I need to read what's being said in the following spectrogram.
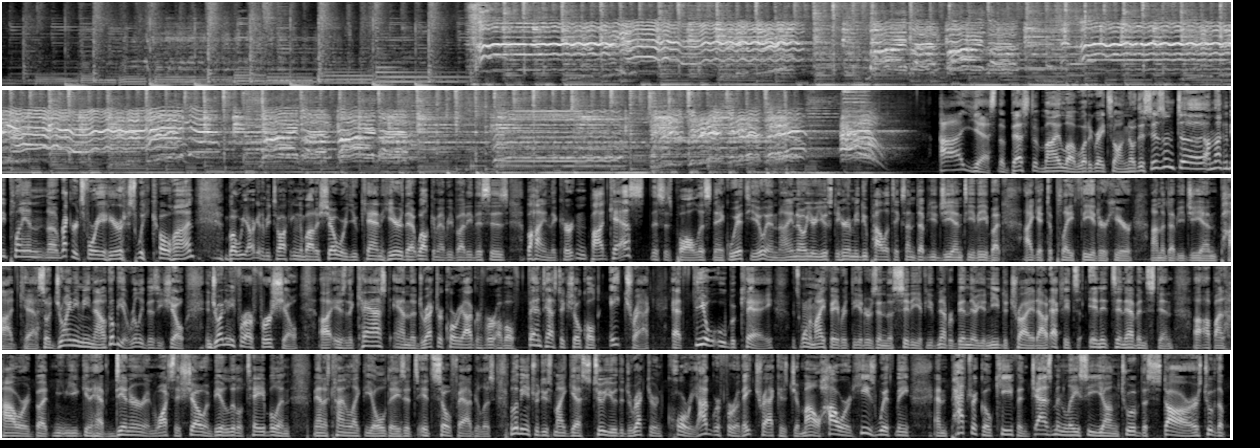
Yes, the best of my love. What a great song. No, this isn't, uh, I'm not going to be playing uh, records for you here as we go on, but we are going to be talking about a show where you can hear that. Welcome, everybody. This is Behind the Curtain podcast. This is Paul Lisnek with you, and I know you're used to hearing me do politics on WGN TV, but I get to play theater here on the WGN podcast. So joining me now, going to be a really busy show, and joining me for our first show uh, is the cast and the director choreographer of a fantastic show called Eight Track at Theo Ubique. It's one of my favorite theaters in the city. If you've never been there, you need to try it out. Actually, it's in, it's in Evanston, uh, up on Howard, but you can have dinner and watch the show and be at a little table. And man, it's kind of like the old days. It's, it's so fabulous. But let me introduce my guest to you. The director and choreographer of Eight Track is Jamal Howard. He's with me and Patrick O'Keefe and Jasmine Lacey Young, two of the stars, two of the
